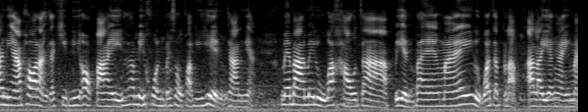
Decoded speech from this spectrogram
อันเนี้ยพอหลังจากคลิปนี้ออกไป ถ้ามีคนไปส่งความคิดเห็นกันเนี่ย แม่บ้านไม่รู้ว่าเขาจะเปลี่ยนแปลงไหมหรือว่าจะปรับอะไรยังไงไหม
